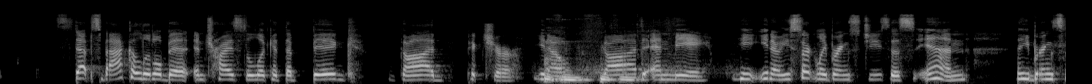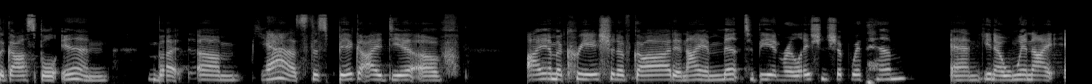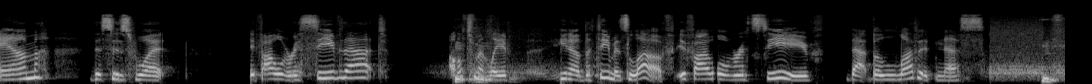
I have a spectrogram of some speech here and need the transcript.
steps back a little bit and tries to look at the big God picture, you know, mm-hmm. mm-hmm. God and me. He, you know, he certainly brings Jesus in, he brings the gospel in. But um, yeah, it's this big idea of I am a creation of God and I am meant to be in relationship with Him. And, you know, when I am, this is what, if I will receive that, ultimately, if, you know, the theme is love. If I will receive that belovedness,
